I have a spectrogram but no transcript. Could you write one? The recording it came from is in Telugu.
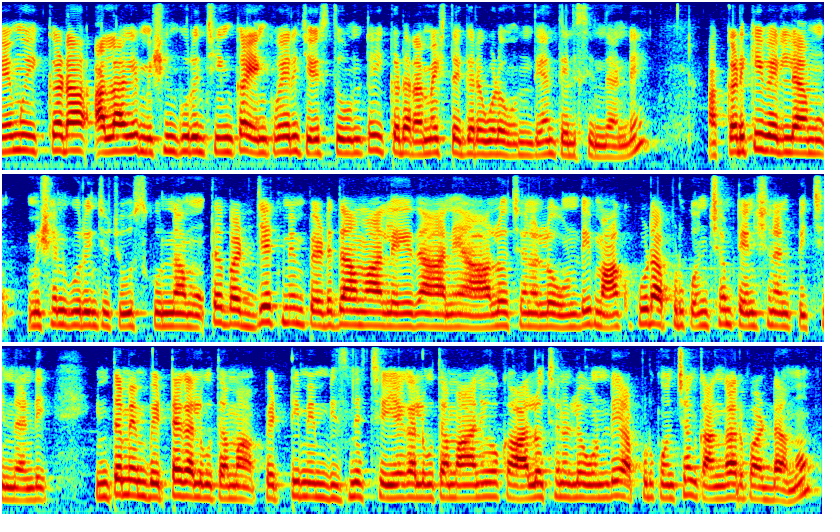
మేము ఇక్కడ అలాగే మిషన్ గురించి ఇంకా ఎంక్వైరీ చేస్తూ ఉంటే ఇక్కడ రమేష్ దగ్గర కూడా ఉంది అని తెలిసిందండి. అక్కడికి వెళ్ళాము మిషన్ గురించి చూసుకున్నాము. ఇంత బడ్జెట్ మేము పెడదామా లేదా అనే ఆలోచనలో ఉండి మాకు కూడా అప్పుడు కొంచెం టెన్షన్ అనిపించిందండి. ఇంత మేము పెట్టగలుగుతామా? పెట్టి మేము బిజినెస్ చేయగలుగుతామా అని ఒక ఆలోచనలో ఉండి అప్పుడు కొంచెం కంగారు పడ్డాము.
